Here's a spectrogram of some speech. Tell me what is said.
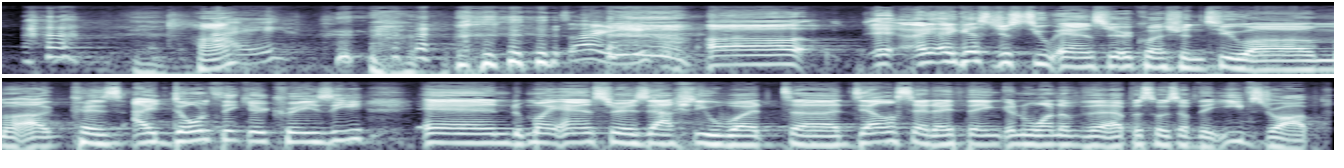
Hi. Sorry. Uh, I, I guess just to answer your question too, because I don't think you're crazy, and my answer is actually what uh, Del said. I think in one of the episodes of the Eavesdrop,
